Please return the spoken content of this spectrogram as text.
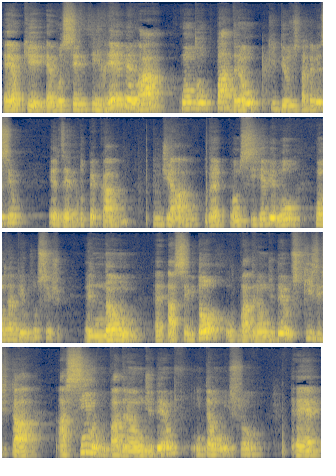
é o que? É você se rebelar contra o padrão que Deus estabeleceu. Exemplo do pecado do diabo, né? quando se rebelou contra Deus. Ou seja, ele não é, aceitou o padrão de Deus, quis estar acima do padrão de Deus, então isso é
